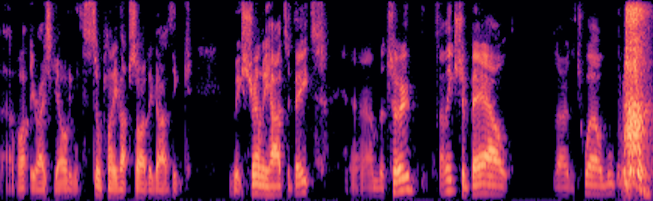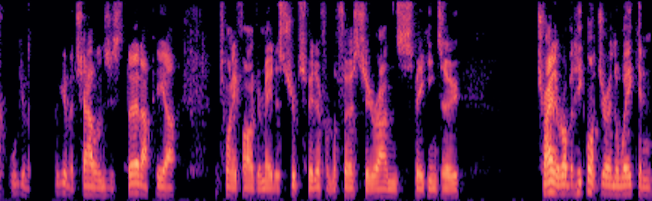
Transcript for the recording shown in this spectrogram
uh, race gelding, still plenty of upside to go. I think it'll be extremely hard to beat. Um, the two, I think Shabao, though the twelve, we'll, we'll give it we'll give a challenge. He's third up here, the twenty five hundred meters. Trips fitter from the first two runs. Speaking to trainer Robert Hickmott during the week, and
